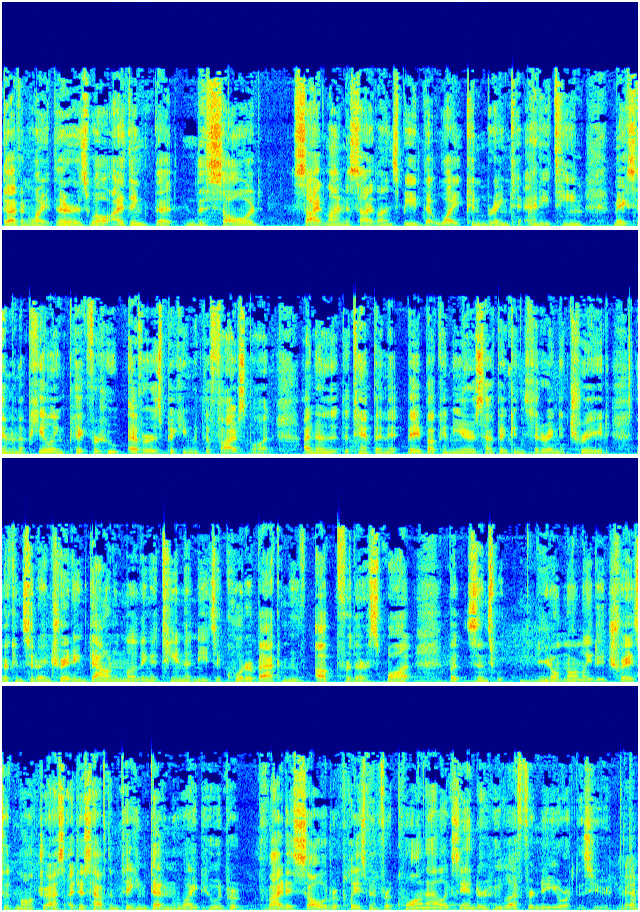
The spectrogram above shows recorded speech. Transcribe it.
Devin White there as well. I think that the solid sideline to sideline speed that White can bring to any team makes him an appealing pick for whoever is picking with the five spot. I know that the Tampa Bay Buccaneers have been considering a trade. They're considering trading down and letting a team that needs a quarterback move up for their spot. But since you don't normally do trades with mock drafts, I just have them taking Devin White, who would pro- provide a solid replacement for Kwon Alexander, who left for New York this year. Yeah.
